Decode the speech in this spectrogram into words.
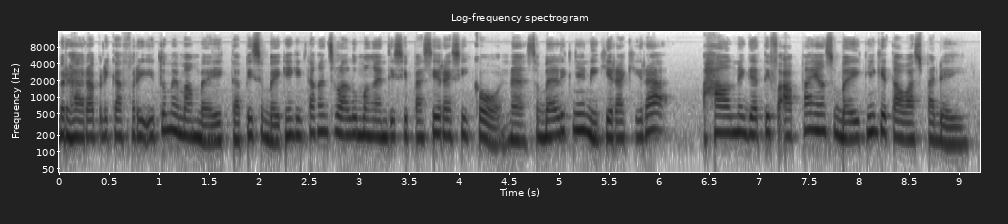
Berharap recovery itu memang baik, tapi sebaiknya kita kan selalu mengantisipasi resiko. Nah, sebaliknya nih, kira-kira hal negatif apa yang sebaiknya kita waspadai?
